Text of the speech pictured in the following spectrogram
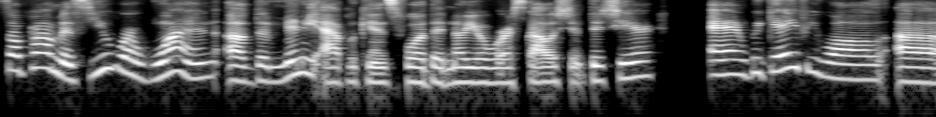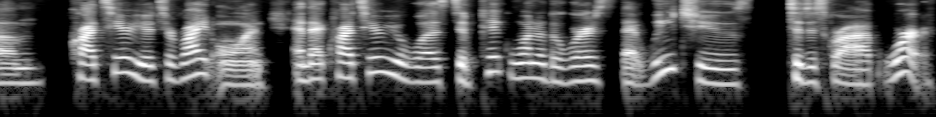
So, Promise, you were one of the many applicants for the Know Your Worth Scholarship this year, and we gave you all um, criteria to write on. And that criteria was to pick one of the words that we choose to describe worth.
